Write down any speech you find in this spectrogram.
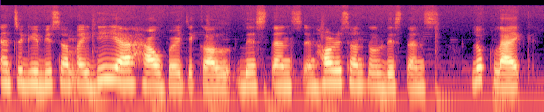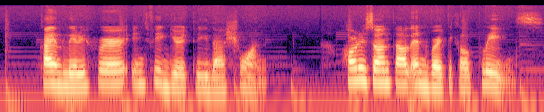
And to give you some idea how vertical distance and horizontal distance look like, kindly refer in figure 3-1. Horizontal and vertical planes.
